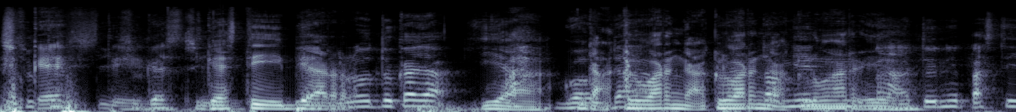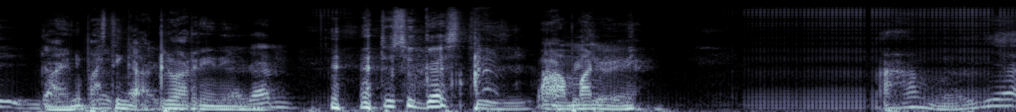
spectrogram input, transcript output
Sugesti. Sugesti biar lu tuh kayak Iya, "Ah, nggak keluar, nggak keluar, nggak keluar, iya. Nah, itu ini pasti Nah, ini pasti nggak keluar ini. ya kan? itu sugesti sih. Wah, aman ini. ya. Apa ya?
